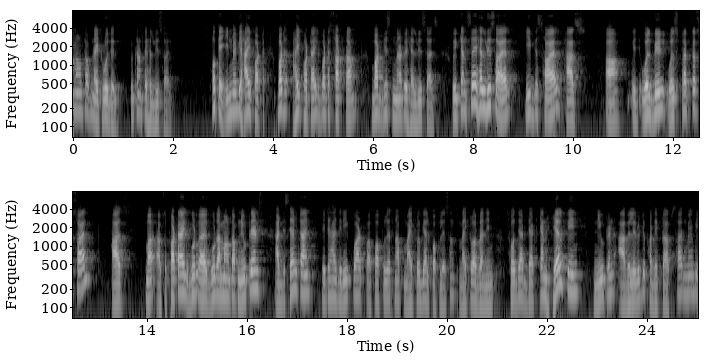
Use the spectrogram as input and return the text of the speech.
amount of nitrogen you cannot say healthy soil. Okay, it may be high fertile, but high fertile, but a short term, but this may not be healthy soils. We can say healthy soils if the soil has uh, well built, well structured soil, has also fertile, good uh, good amount of nutrients. At the same time, it has the required population of microbial populations, microorganisms, so that that can help in nutrient availability for the crop. Soil may be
